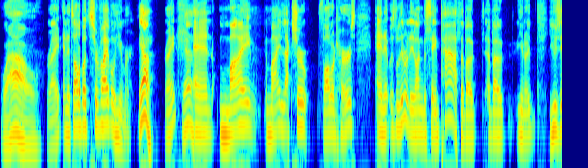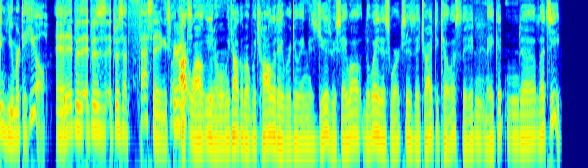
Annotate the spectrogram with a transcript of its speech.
Wow. right? And it's all about survival humor, Yeah. right? Yeah. And my my lecture followed hers and it was literally along the same path about about you know using humor to heal. And it was it was it was a fascinating experience. well, you know, when we talk about which holiday we're doing as Jews, we say, well, the way this works is they tried to kill us, they didn't make it, and uh, let's eat.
